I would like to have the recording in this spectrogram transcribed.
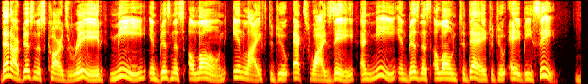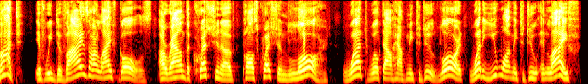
then our business cards read me in business alone in life to do X, Y, Z, and me in business alone today to do A, B, C. But if we devise our life goals around the question of Paul's question, Lord, what wilt thou have me to do? Lord, what do you want me to do in life?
